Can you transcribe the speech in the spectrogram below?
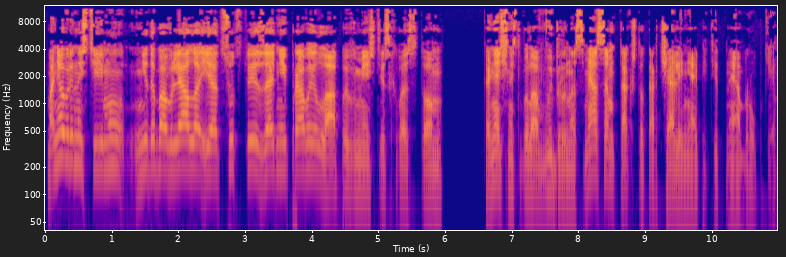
Маневренности ему не добавляло и отсутствие задней правой лапы вместе с хвостом. Конечность была выдрана с мясом, так что торчали неаппетитные обрубки.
